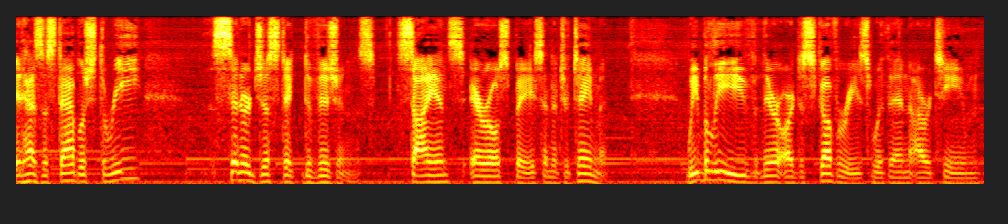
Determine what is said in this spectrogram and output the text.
It has established three synergistic divisions science, aerospace, and entertainment. We believe there are discoveries within our team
